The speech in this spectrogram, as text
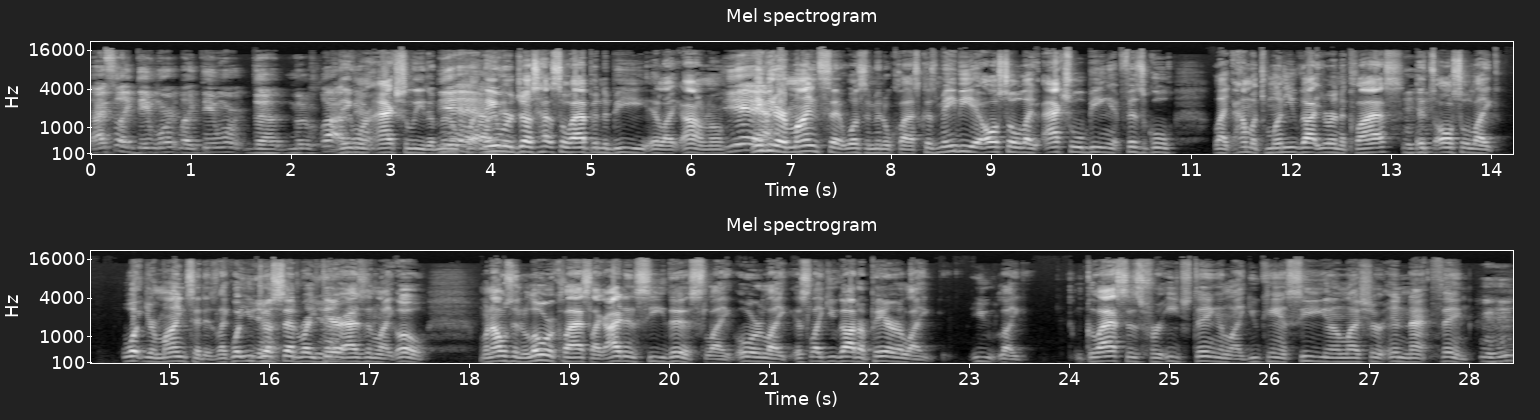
I feel like they weren't like they weren't the middle class. They weren't actually the middle Yeah. class. They were just ha- so happened to be uh, like I don't know. Yeah. Maybe their mindset wasn't middle class because maybe it also like actual being at physical, like how much money you got, you're in a class. Mhm. It's also like what your mindset is. Like what you Yeah. just said right Yeah. there, as in like oh, when I was in the lower class, like I didn't see this, like or like it's like you got a pair like you like glasses for each thing, and like you can't see unless you're in that thing. hmm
